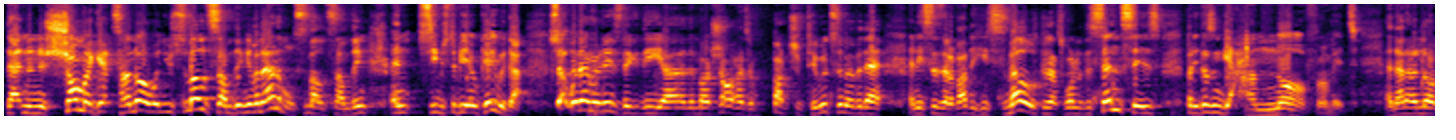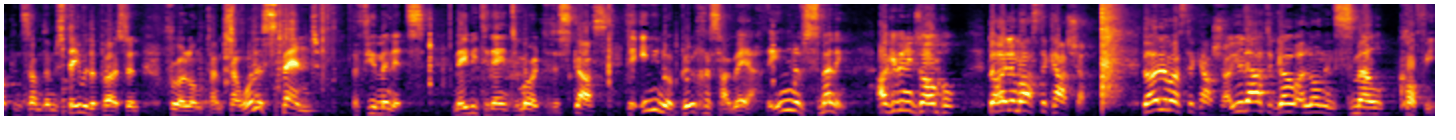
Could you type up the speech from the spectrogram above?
that the neshama gets hana when you smell something if an animal smells something and seems to be okay with that? So whatever it is, the the, uh, the Maharsha has a bunch of tirutzim over there, and he says that about he smells because that's one of the senses, but he doesn't get hana from it, and that hana can sometimes stay with a person for a long time. So I want to spend a few minutes, maybe today and tomorrow, to discuss the Indian of birchas hareach, the Indian of smelling. I'll give you an example. The Olam Master Kasha. Kasha, are you allowed to go along and smell coffee?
